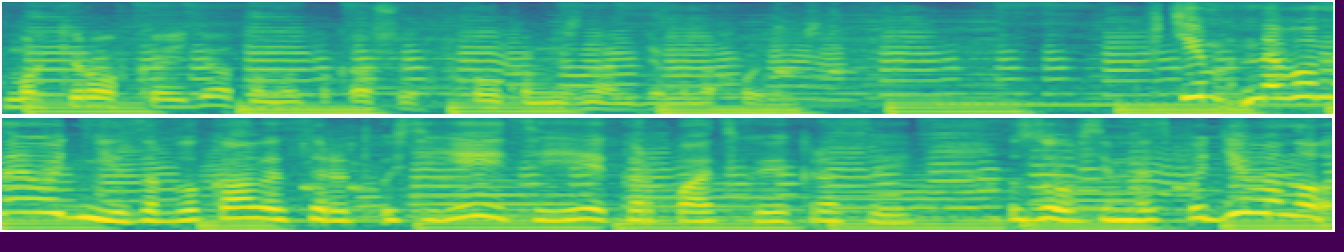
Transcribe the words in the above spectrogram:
маркировка идет, но мы пока что толком не знаем, где мы находимся. Втім, не вони одні заблукали серед усієї цієї карпатської краси. Зовсім несподівано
